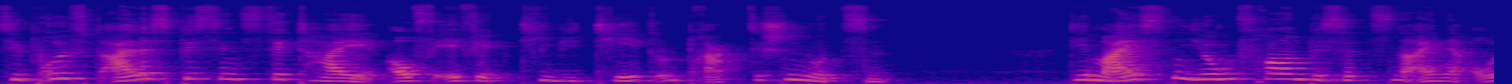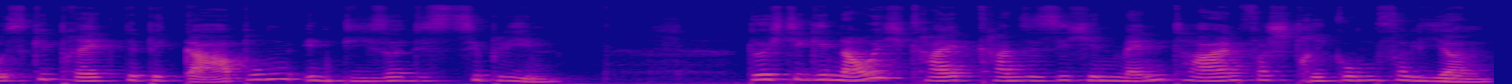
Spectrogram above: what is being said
Sie prüft alles bis ins Detail auf Effektivität und praktischen Nutzen. Die meisten Jungfrauen besitzen eine ausgeprägte Begabung in dieser Disziplin. Durch die Genauigkeit kann sie sich in mentalen Verstrickungen verlieren.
